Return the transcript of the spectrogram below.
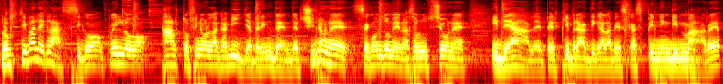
Lo stivale classico, quello alto fino alla caviglia per intenderci, non è secondo me una soluzione ideale per chi pratica la pesca spinning in mare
